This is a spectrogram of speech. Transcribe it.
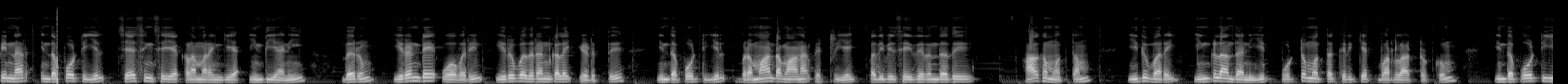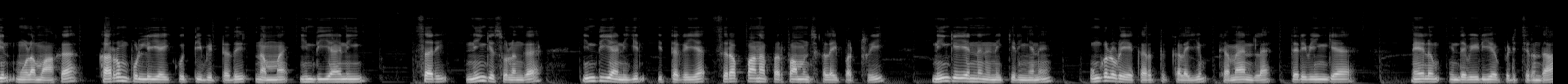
பின்னர் இந்த போட்டியில் சேசிங் செய்ய களமிறங்கிய இந்திய அணி வெறும் இரண்டே ஓவரில் இருபது ரன்களை எடுத்து இந்த போட்டியில் பிரம்மாண்டமான வெற்றியை பதிவு செய்திருந்தது. ஆக மொத்தம் இதுவரை இங்கிலாந்து அணியின் ஒட்டுமொத்த கிரிக்கெட் வரலாற்றுக்கும் இந்த போட்டியின் மூலமாக கரும்புள்ளியை குத்திவிட்டது நம்ம இந்திய அணி. சரி நீங்கள் சொல்லுங்கள் இந்திய அணியின் இத்தகைய சிறப்பான பெர்ஃபார்மன்ஸ்களை பற்றி நீங்கள் என்ன நினைக்கிறீங்கன்னு உங்களுடைய கருத்துக்களையும் கமெண்டில் தெரிவிங்க. மேலும் இந்த வீடியோ பிடிச்சிருந்தா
